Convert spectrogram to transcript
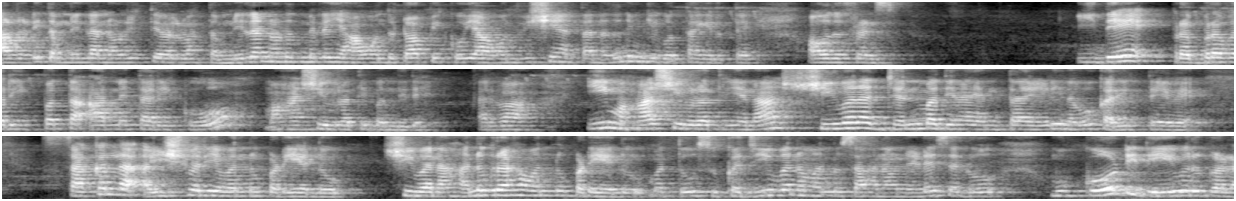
ಆಲ್ರೆಡಿ ತಮ್ಮನೆಲ್ಲ ನೋಡಿರ್ತೀವಲ್ವ ತಮ್ಮನೆಲ್ಲ ನೋಡಿದ್ಮೇಲೆ ಯಾವ ಒಂದು ಟಾಪಿಕ್ಕು ಯಾವ ಒಂದು ವಿಷಯ ಅಂತ ಅನ್ನೋದು ನಿಮಗೆ ಗೊತ್ತಾಗಿರುತ್ತೆ. ಹೌದು ಫ್ರೆಂಡ್ಸ್ ಇದೇ ಫೆಬ್ರವರಿ ಇಪ್ಪತ್ತ ಆರನೇ ತಾರೀಕು ಮಹಾಶಿವರಾತ್ರಿ ಬಂದಿದೆ. ಅಲ್ವಾ? ಈ ಮಹಾಶಿವರಾತ್ರಿಯನ್ನು ಶಿವನ ಜನ್ಮದಿನ ಅಂತ ಹೇಳಿ ನಾವು ಕರೆಯುತ್ತೇವೆ ಸಕಲ ಐಶ್ವರ್ಯವನ್ನು ಪಡೆಯಲು, ಶಿವನ ಅನುಗ್ರಹವನ್ನು ಪಡೆಯಲು ಮತ್ತು ಸುಖ ಜೀವನವನ್ನು ಸಹ ನಾವು ನಡೆಸಲು ಮುಕ್ಕೋಟಿ ದೇವರುಗಳ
